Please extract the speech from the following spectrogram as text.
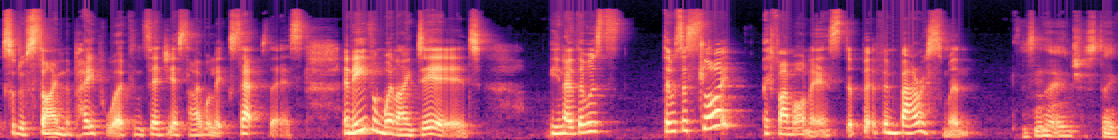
sort of signed the paperwork and said yes, I will accept this. And even when I did, you know, there was there was a slight, if I'm honest, a bit of embarrassment. Isn't that interesting?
